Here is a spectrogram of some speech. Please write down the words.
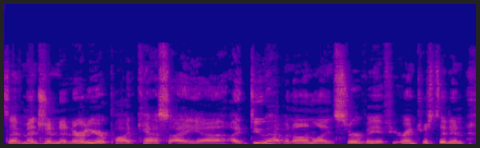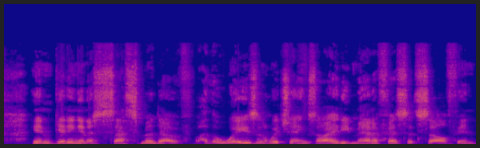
As I've mentioned in earlier podcasts, I uh, I do have an online survey. If you're interested in in getting an assessment of the ways in which anxiety manifests itself in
